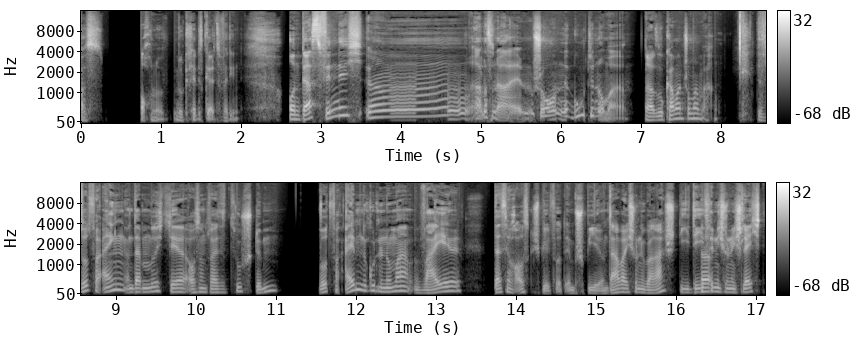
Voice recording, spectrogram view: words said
Was auch eine Möglichkeit ist, Geld zu verdienen. Und das finde ich äh, alles in allem schon eine gute Nummer. Also kann man schon mal machen. Das wird vor allem, und da muss ich dir ausnahmsweise zustimmen, wird vor allem eine gute Nummer, weil das ja auch ausgespielt wird im Spiel. Und da war ich schon überrascht. Die Idee Ja. finde ich schon nicht schlecht.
